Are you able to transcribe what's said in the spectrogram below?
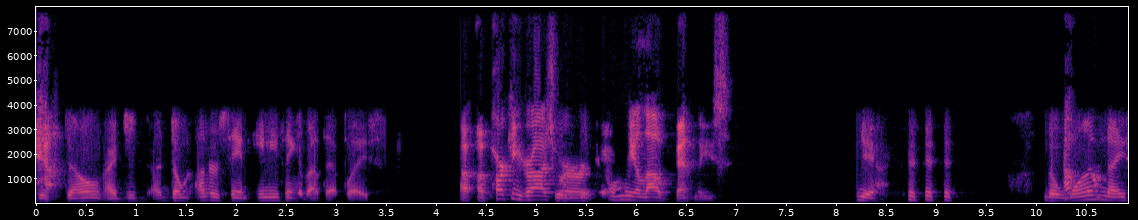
Just Yeah. don't I just I don't understand anything about that place. A, a parking garage where they only allow Bentleys. Yeah. the How- one how- nice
